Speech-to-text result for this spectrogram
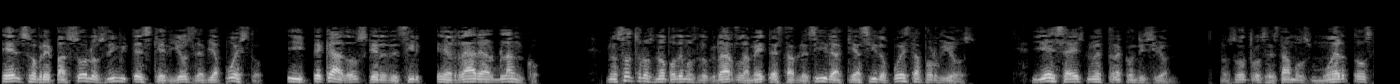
Él sobrepasó los límites que Dios le había puesto, y pecados quiere decir errar al blanco. Nosotros no podemos lograr la meta establecida que ha sido puesta por Dios. Y esa es nuestra condición. Nosotros estamos muertos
